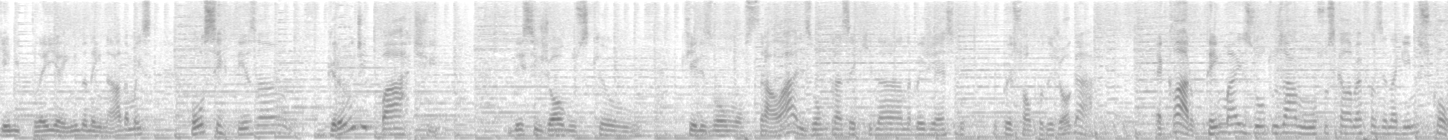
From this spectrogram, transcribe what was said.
gameplay ainda nem nada, mas com certeza grande parte desses jogos que eu que eles vão mostrar lá, eles vão trazer aqui na, na BGS para o pessoal poder jogar. É claro, tem mais outros anúncios que ela vai fazer na Gamescom,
